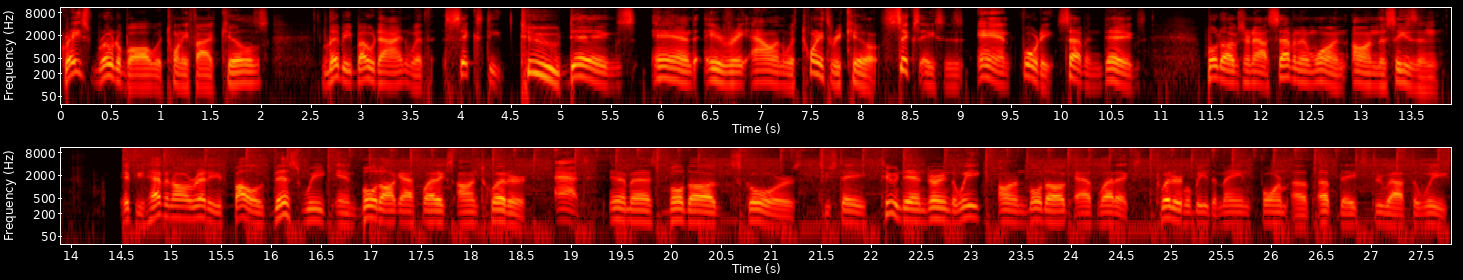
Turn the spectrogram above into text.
Grace Rodaball with 25 kills. Libby Bodine with 62 digs. And Avery Allen with 23 kills, 6 aces, and 47 digs. Bulldogs are now 7 and 1 on the season. If you haven't already, follow This Week in Bulldog Athletics on Twitter at MS Bulldog Scores to stay tuned in during the week on Bulldog Athletics. Twitter will be the main form of updates throughout the week.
